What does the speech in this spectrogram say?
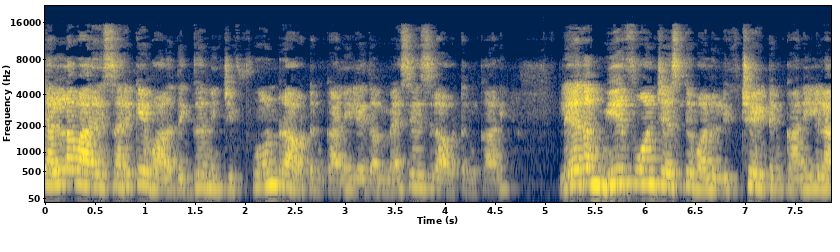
తెల్లవారేసరికి వాళ్ళ దగ్గర నుంచి ఫోన్ రావటం కానీ లేదా మెసేజ్ రావటం కానీ లేదా మీరు ఫోన్ చేస్తే వాళ్ళు లిఫ్ట్ చేయటం కానీ ఇలా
